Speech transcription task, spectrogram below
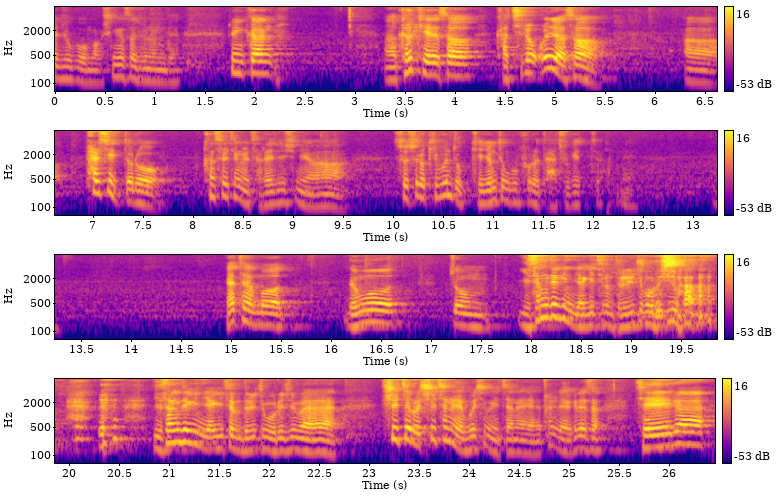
해주고 막 신경 써주는데. 그러니까, 어, 그렇게 해서 가치를 올려서, 어, 팔 수 있도록 컨설팅을 잘 해주시면 수수료 기분 좋게 0.9%다 주겠죠. 네. 여하튼 뭐 너무 좀 이상적인 이야기처럼 들릴지 모르지만 이상적인 이야기처럼 들릴지 모르지만 실제로 실천을 해보시면 있잖아요. 틀려요. 그래서 제가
